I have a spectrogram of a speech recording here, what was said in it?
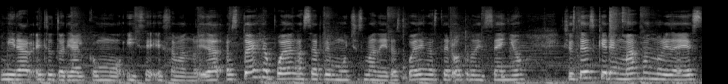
mirar el tutorial como hice esta manualidad. Ustedes lo pueden hacer de muchas maneras. Pueden hacer otro diseño. Si ustedes quieren más manualidades,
